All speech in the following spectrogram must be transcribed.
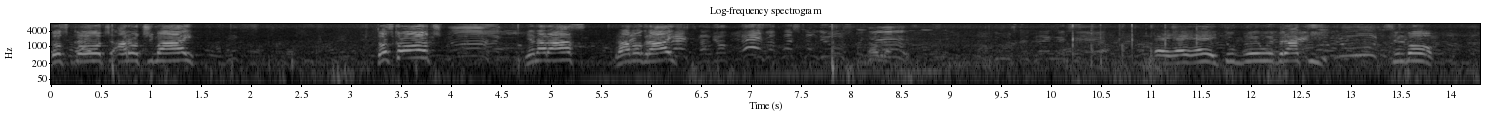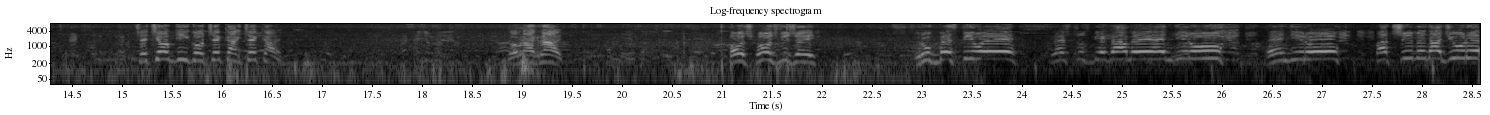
Doskocz, Aro, trzymaj! Doskocz! Nie na raz! Brawo, graj! Dobra. Ej, ej, ej, tu były braki! Sylwo! Przeciągnij go, czekaj, czekaj! Dobra, graj! Chodź, chodź wyżej! Ruch bez piły! Leszczu zbiegamy! Andy ruch! Andy ruch! Patrzymy na dziury!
